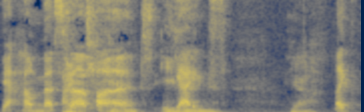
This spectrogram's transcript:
Yeah, how messed I up, huh? even- Yikes. Yeah. Like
